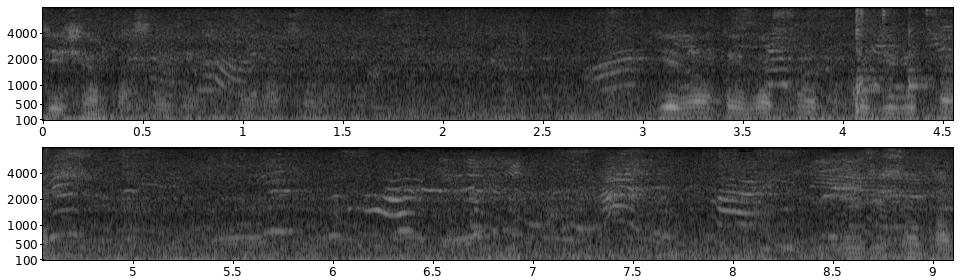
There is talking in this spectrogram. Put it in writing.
10 pasażer, nie ma co. 9 weszło po 19. 90 tam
